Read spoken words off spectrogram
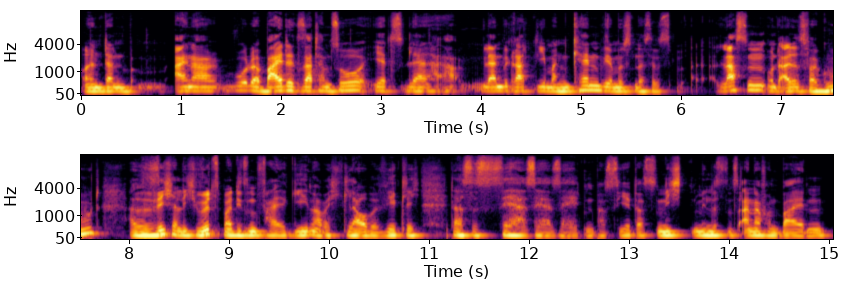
und dann einer oder beide gesagt haben, so, jetzt ler lernen wir gerade jemanden kennen, wir müssen das jetzt lassen und alles war gut. Also sicherlich wird es mal diesen Fall geben, aber ich glaube wirklich, dass es sehr, sehr selten passiert, dass nicht mindestens einer von beiden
